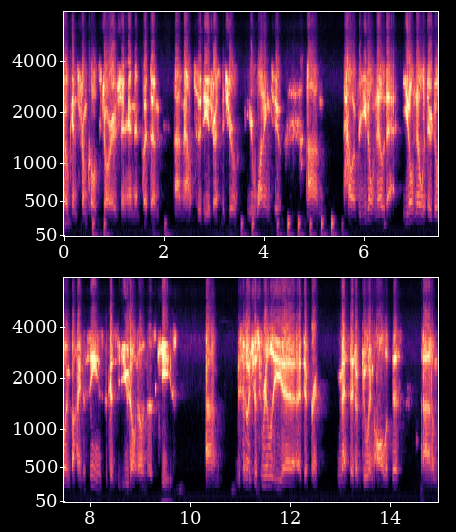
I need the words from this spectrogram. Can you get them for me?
tokens from cold storage and, and then put them um, out to the address that you're you're wanting to. Um, however, you don't know that. You don't know what they're doing behind the scenes because you don't own those keys. Um, so it's just really a, a different method of doing all of this. Um,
